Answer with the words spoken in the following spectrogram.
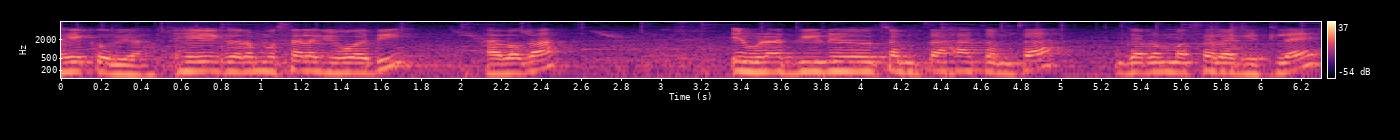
हे करूया. हे गरम मसाला घेऊ आधी. हा बघा. एवढा दीड चमचा हा चमचा गरम मसाला घेतला आहे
